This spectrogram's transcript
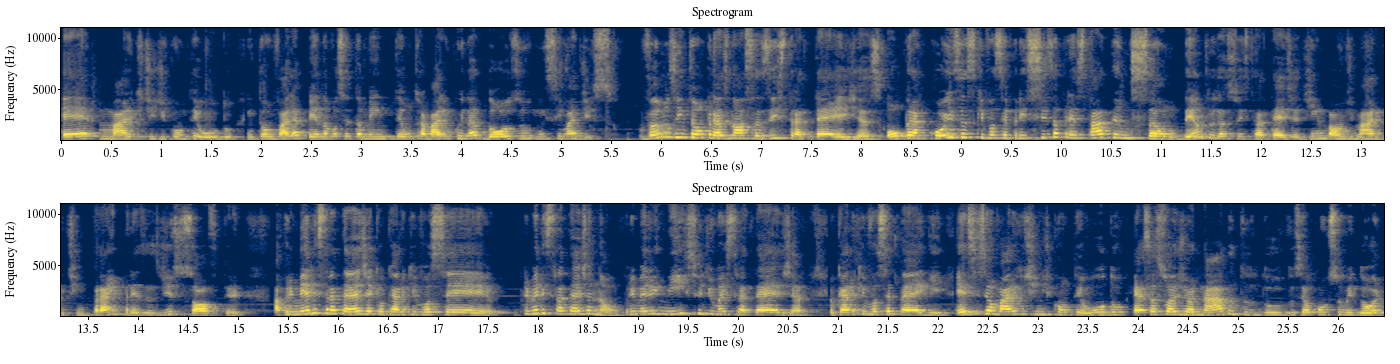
é marketing de conteúdo. Então vale a pena você também ter um trabalho cuidadoso em cima disso. Vamos então para as nossas estratégias ou para coisas que você precisa prestar atenção dentro da sua estratégia de inbound marketing para empresas de software. A primeira estratégia que eu quero que você Primeira estratégia não. Primeiro início de uma estratégia, eu quero que você pegue esse seu marketing de conteúdo, essa sua jornada do, do, do seu consumidor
